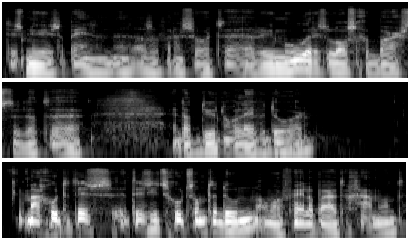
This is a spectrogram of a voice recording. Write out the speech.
Dus nu is het opeens een, alsof er een soort uh, rumoer is losgebarsten. Dat, uh, en dat duurt nog even door. Maar goed, het is, het is iets goeds om te doen, om er veel op uit te gaan. Want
